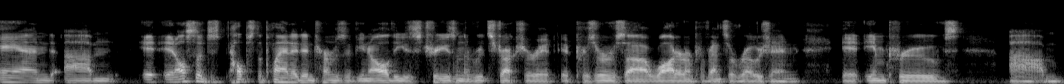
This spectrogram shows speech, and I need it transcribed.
And um, it, it also just helps the planet in terms of you know all these trees and the root structure it, it preserves uh, water and prevents erosion it improves um,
